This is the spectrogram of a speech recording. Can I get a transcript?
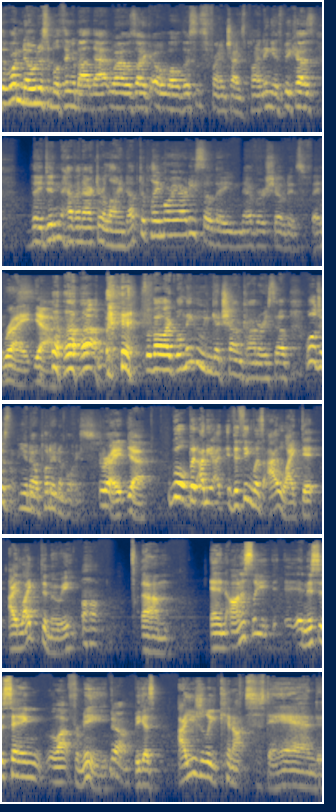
the one noticeable thing about that where I was like, oh well, this is franchise planning, is because they didn't have an actor lined up to play Moriarty, so they never showed his face. Right. Yeah. So they're like, well, maybe we can get Sean Connery, so we'll just you know put in a voice. right. Yeah. Well, but I mean, I, the thing was, I liked it. I liked the movie. Uh huh. Um, and honestly, and this is saying a lot for me. Yeah. Because I usually cannot stand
